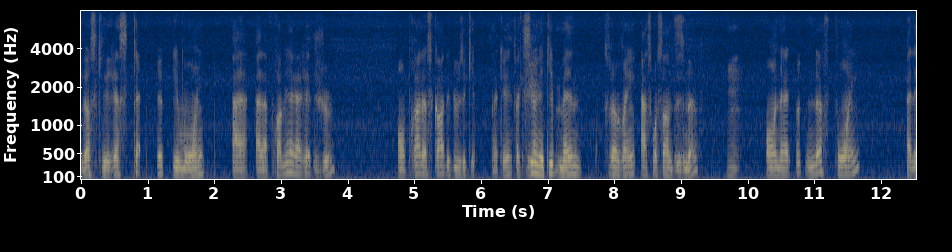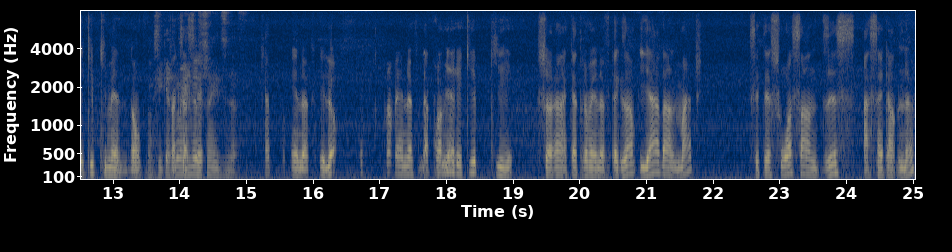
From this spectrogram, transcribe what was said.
lorsqu'il reste 4 minutes et moins à, à, la première arrêt de jeu, on prend le score des deux équipes. Fait que si une équipe mène 80 à 79, hmm. on a 9 points à l'équipe qui mène. Donc, c'est 89-79. 89. Et là, 89, la première équipe qui se rend à 89. Exemple, hier dans le match, c'était 70 à 59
